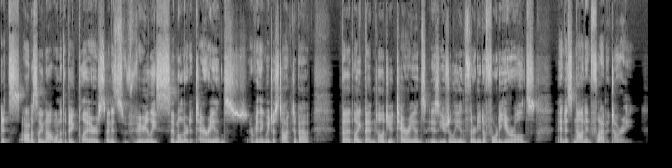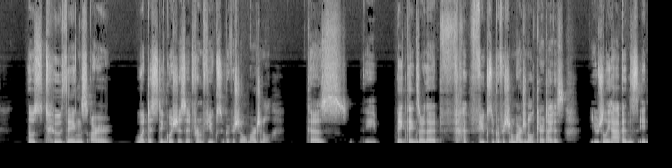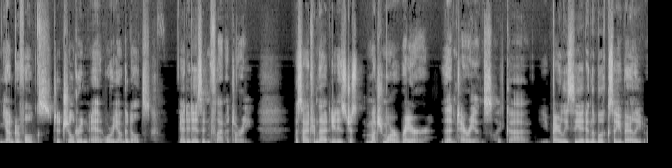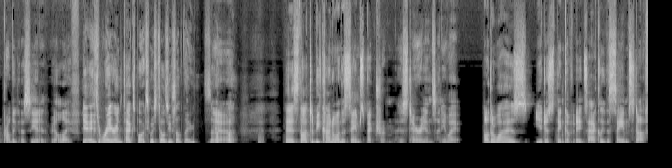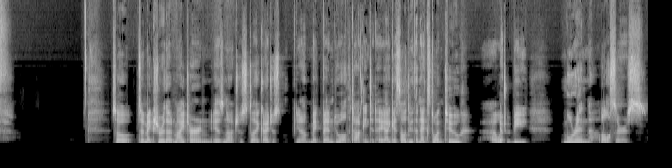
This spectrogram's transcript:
It's honestly not one of the big players, and it's really similar to Terriens, everything we just talked about. But like Ben told you, Terriens is usually in 30 to 40 year olds, and it's non inflammatory. Those two things are what distinguishes it from Fuchs superficial marginal. Because the big things are that Fuchs superficial marginal keratitis usually happens in younger folks to children and or young adults, and it is inflammatory. Aside from that, it is just much more rare than Terriens. Like uh, you barely see it in the book, so you barely are probably going to see it in real life. Yeah, it's rare in textbooks, which tells you something. So. Yeah. And it's thought to be kind of on the same spectrum as Terriens anyway. Otherwise, you just think of exactly the same stuff. So, to make sure that my turn is not just like I just, you know, make Ben do all the talking today, I guess I'll do the next one too, uh, which yep. would be Mooren ulcers,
